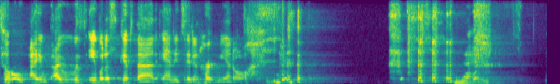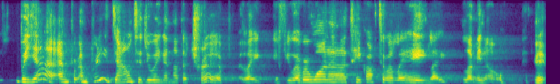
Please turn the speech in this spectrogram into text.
So I, I was able to skip that and it didn't hurt me at all. nice. But yeah, I'm, I'm pretty down to doing another trip. Like, if you ever want to take off to LA, like, let me know. It,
